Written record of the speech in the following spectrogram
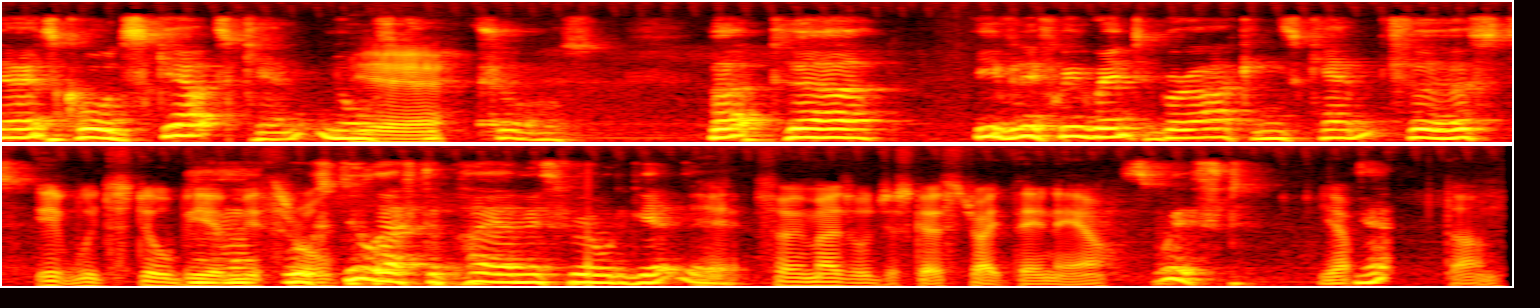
Now it's called Scouts Camp North Yeah. Trollshaws. But uh, even if we went to Barachen's camp first, it would still be a uh, mithril. we'll still have to pay a mithril to get there. Yeah, so we may as well just go straight there now. Swift. Yep, Yeah. done.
